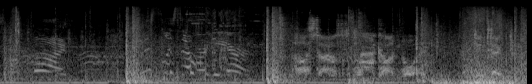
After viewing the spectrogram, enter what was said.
This is mine. List over here! Hostiles flag convoy detected.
